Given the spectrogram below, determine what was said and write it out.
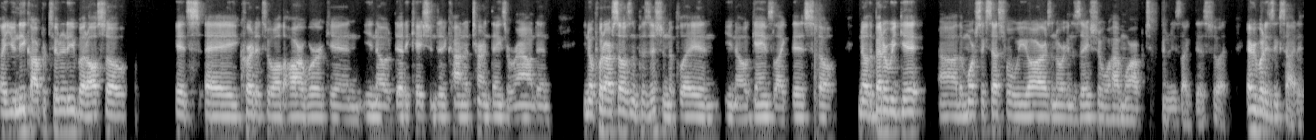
a unique opportunity, but also it's a credit to all the hard work and you know dedication to kind of turn things around and you know put ourselves in position to play in you know games like this. So you know the better we get, uh, the more successful we are as an organization. We'll have more opportunities like this. So everybody's excited.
